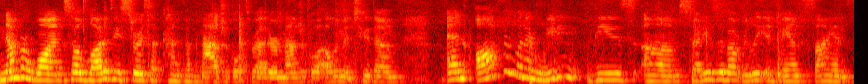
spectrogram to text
number one, so a lot of these stories have kind of a magical thread or a magical element to them. And often when I'm reading these um, studies about really advanced science,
